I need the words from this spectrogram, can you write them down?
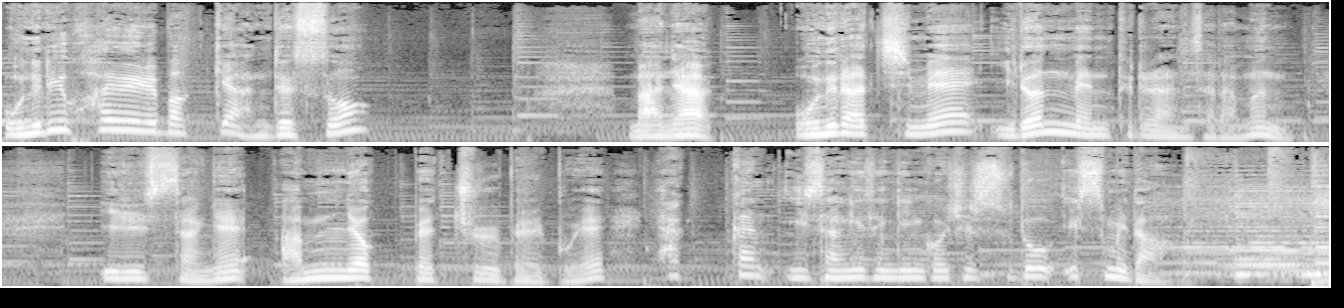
오늘이 화요일밖에 안 됐어? 만약 오늘 아침에 이런 멘트를 한 사람은 일상의 압력 배출 밸브에 약간 이상이 생긴 것일 수도 있습니다.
